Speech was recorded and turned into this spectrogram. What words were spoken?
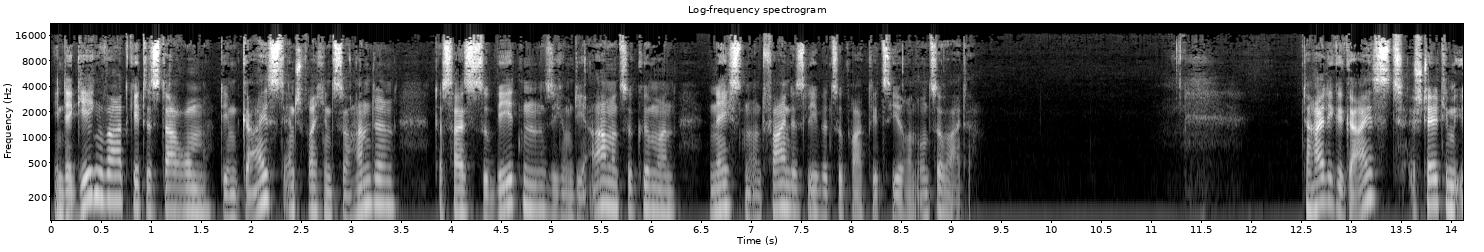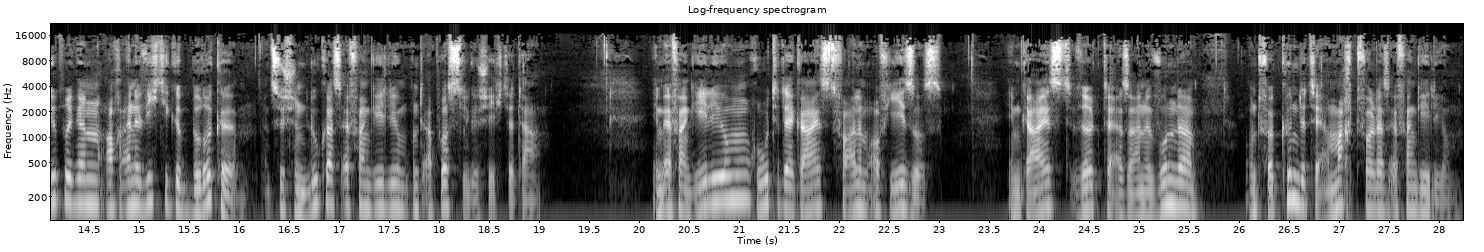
In der Gegenwart geht es darum, dem Geist entsprechend zu handeln, das heißt zu beten, sich um die Armen zu kümmern, Nächsten- und Feindesliebe zu praktizieren und so weiter. Der Heilige Geist stellt im Übrigen auch eine wichtige Brücke zwischen Lukas Evangelium und Apostelgeschichte dar. Im Evangelium ruhte der Geist vor allem auf Jesus. Im Geist wirkte er seine Wunder und verkündete er machtvoll das Evangelium.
